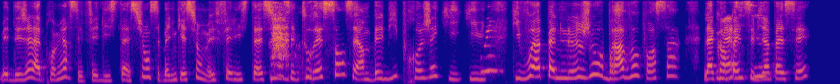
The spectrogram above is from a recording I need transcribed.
mais déjà la première, c'est félicitations. C'est pas une question, mais félicitations. C'est tout récent. C'est un baby projet qui qui, qui voit à peine le jour. Bravo pour ça. La campagne s'est bien passée?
